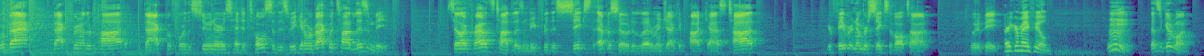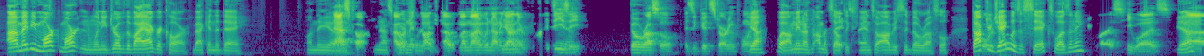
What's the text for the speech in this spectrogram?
We're back, back for another pod, back before the Sooners head to Tulsa this weekend, and we're back with Todd Lisenbee. Sell our crowds, Todd Lisenbee, for the sixth episode of the Letterman Jacket podcast. Todd, your favorite number six of all time, who would it be? Baker Mayfield. Hmm, that's a good one. Uh, maybe Mark Martin when he drove the Viagra car back in the day on the uh, NASCAR. NASCAR. I wouldn't have thought. I, my mind would not have gone there. It's easy. Bill Russell is a good starting point. Yeah, well, I mean, I'm a Celtics fan, so obviously Bill Russell. Dr. J was a six, wasn't he? He was. He was. Yeah. Uh,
